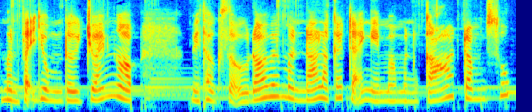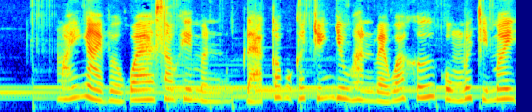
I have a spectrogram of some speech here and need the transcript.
Mình phải dùng từ choáng ngợp, vì thật sự đối với mình đó là cái trải nghiệm mà mình có trong suốt mấy ngày vừa qua sau khi mình đã có một cái chuyến du hành về quá khứ cùng với chị My.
